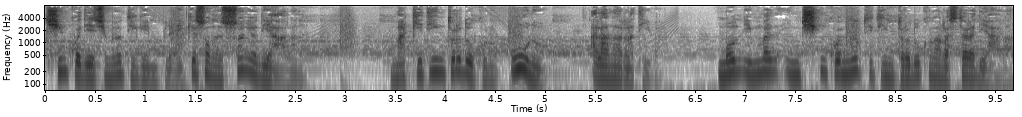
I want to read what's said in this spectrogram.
5-10 minuti di gameplay che sono il sogno di Alan, ma che ti introducono uno alla narrativa. In 5 minuti ti introducono alla storia di Alan,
